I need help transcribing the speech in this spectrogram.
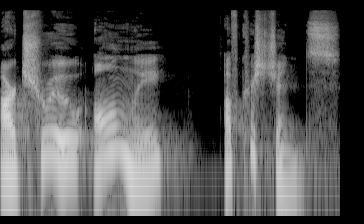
are true only of Christians.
